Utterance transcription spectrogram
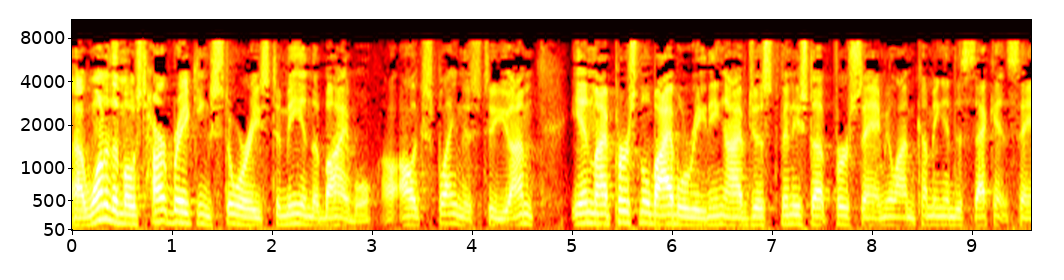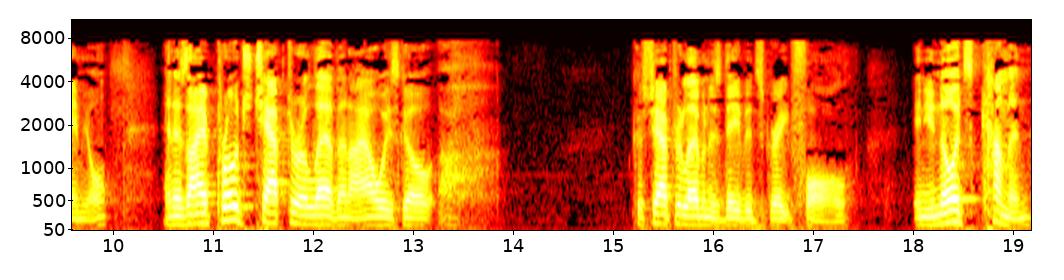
Uh, one of the most heartbreaking stories to me in the Bible, I'll, I'll explain this to you. I'm in my personal Bible reading. I've just finished up 1 Samuel. I'm coming into 2 Samuel. And as I approach chapter 11, I always go, oh, because chapter 11 is David's great fall. And you know it's coming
